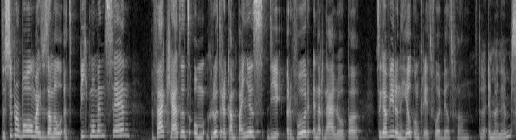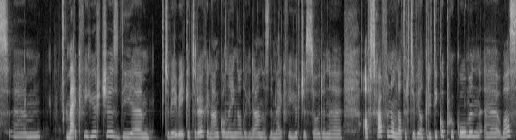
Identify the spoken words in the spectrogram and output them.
De Super Bowl mag dus dan wel het piekmoment zijn. Vaak gaat het om grotere campagnes die ervoor en erna lopen. Ze gaf hier een heel concreet voorbeeld van. De M&M's, um, merkfiguurtjes die um, twee weken terug een aankondiging hadden gedaan dat ze de merkfiguurtjes zouden uh, afschaffen, omdat er te veel kritiek op gekomen uh, was.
